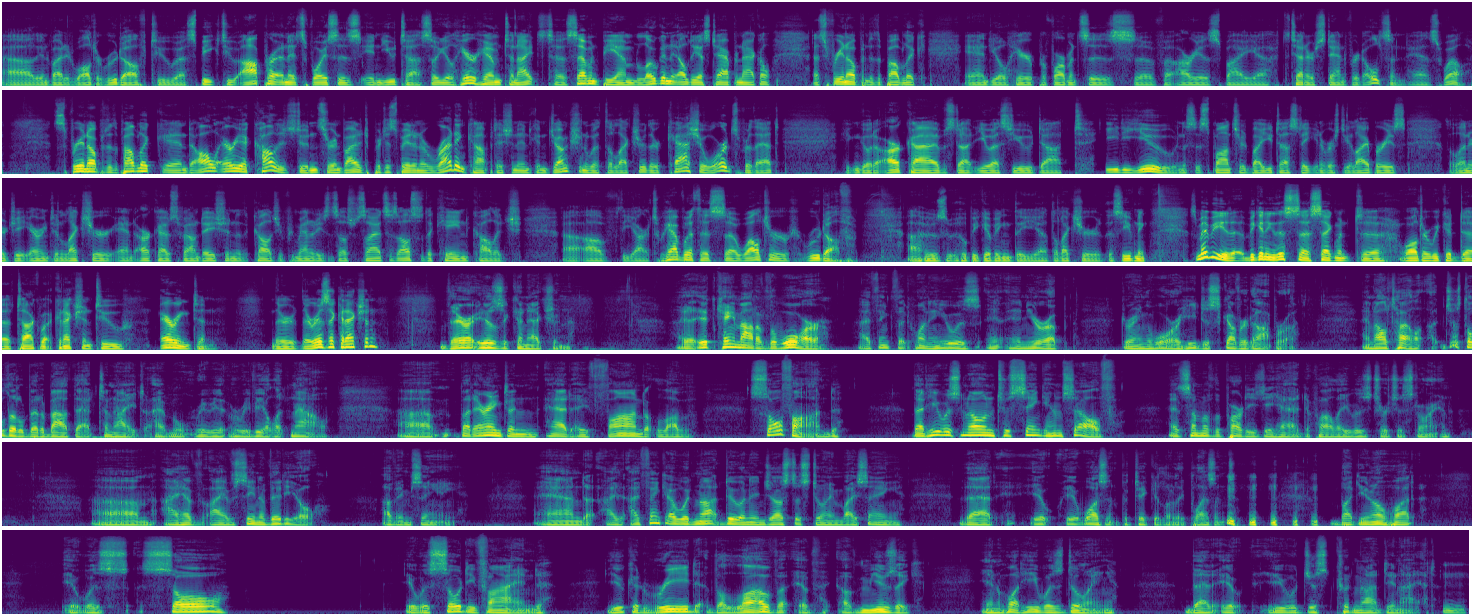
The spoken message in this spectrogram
uh, they invited Walter Rudolph to uh, speak to opera and its voices in Utah. So you'll hear him tonight at 7 p.m. Logan LDS Tabernacle. That's free and open to the public, and you'll hear performances of uh, arias by uh, tenor Stanford Olson as well. It's free and open to the public, and all area college students are invited to participate in a writing competition in conjunction with the lecture. There are cash awards for that. You can go to archives.usu.edu, and this is sponsored by Utah State University Libraries, the Leonard J. Arrington Lecture and Archives Foundation, and the College of Humanities and Social Sciences, also the Caine College uh, of the Arts. We have with us uh, Walter Rudolph, uh, who's who'll be giving the uh, the lecture this evening. So maybe at the beginning of this uh, segment, uh, Walter, we could talk about connection to Arrington. There, there is a connection. There is a connection. It came out of the war I think that when he was in Europe during the war, he discovered opera. And I'll tell just a little bit about that tonight. I won't re- reveal it now. Uh, but Arrington had a fond love, so fond that he was known to sing himself at some of the parties he had while he was church historian. Um, I have I have seen a video of him singing, and I, I think I would not do an injustice to him by saying that it, it wasn't particularly pleasant. but you know what? It was so it was so defined. You could read the love of, of music in what he was doing that it, you just could not deny it. Mm.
